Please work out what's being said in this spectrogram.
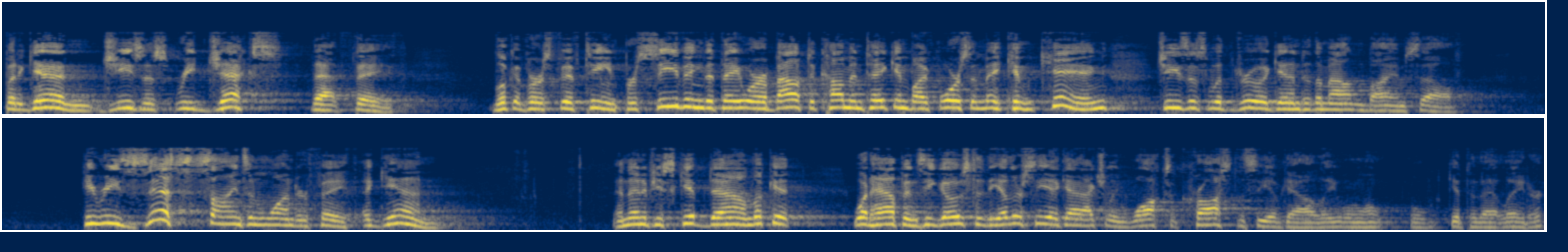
But again, Jesus rejects that faith. Look at verse 15. Perceiving that they were about to come and take him by force and make him king, Jesus withdrew again to the mountain by himself. He resists signs and wonder faith again. And then if you skip down, look at what happens, he goes to the other Sea of Galilee, actually walks across the Sea of Galilee. We won't, we'll get to that later.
